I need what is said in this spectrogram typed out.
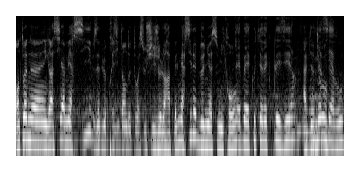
Antoine Ingracia, merci. Vous êtes le président de Toi Sushi, je le rappelle. Merci d'être venu à ce micro. Eh bien, écoutez, avec plaisir. À bientôt. Merci à vous.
